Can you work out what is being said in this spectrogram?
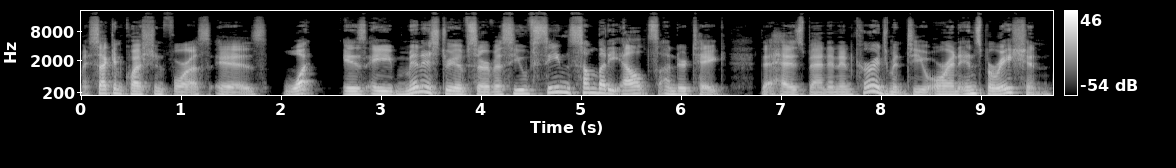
My second question for us is what is a ministry of service you've seen somebody else undertake that has been an encouragement to you or an inspiration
